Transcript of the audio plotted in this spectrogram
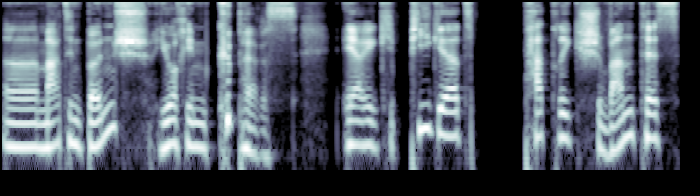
äh, Martin Bönsch, Joachim Küppers, Erik Piegert, Patrick Schwantes,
